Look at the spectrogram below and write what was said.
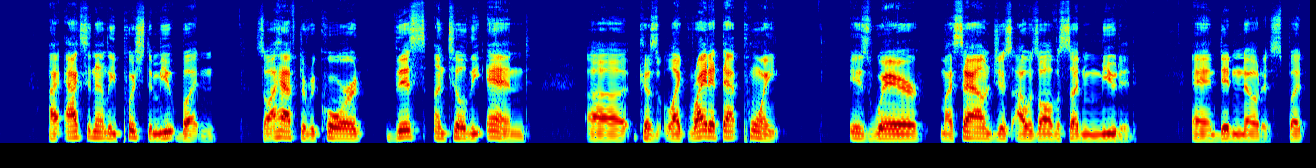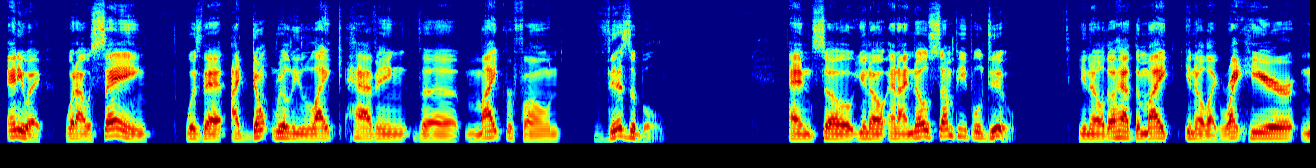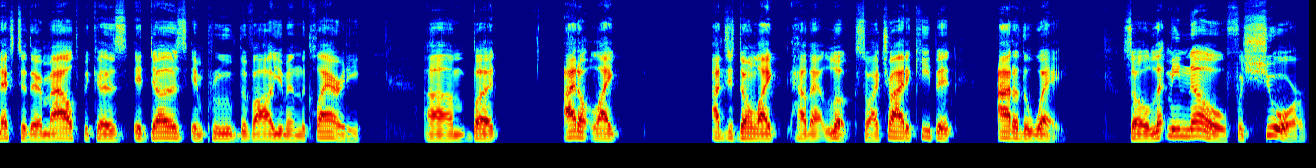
I accidentally pushed the mute button. So I have to record this until the end. Because, uh, like, right at that point is where my sound just, I was all of a sudden muted and didn't notice. But anyway, what I was saying was that I don't really like having the microphone visible. And so, you know, and I know some people do. You know, they'll have the mic, you know, like right here next to their mouth because it does improve the volume and the clarity. Um, but I don't like, I just don't like how that looks. So I try to keep it out of the way. So let me know for sure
